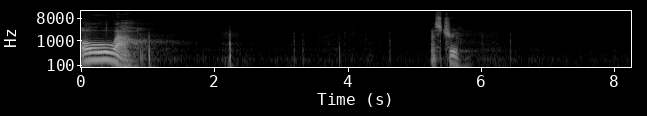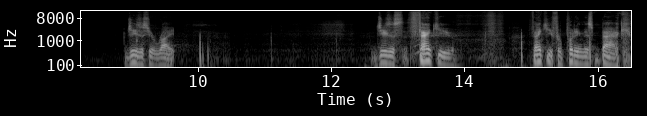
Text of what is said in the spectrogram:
oh, wow? That's true. Jesus, you're right. Jesus, thank you. Thank you for putting this back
